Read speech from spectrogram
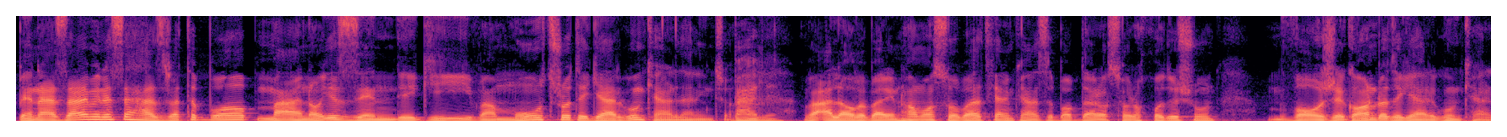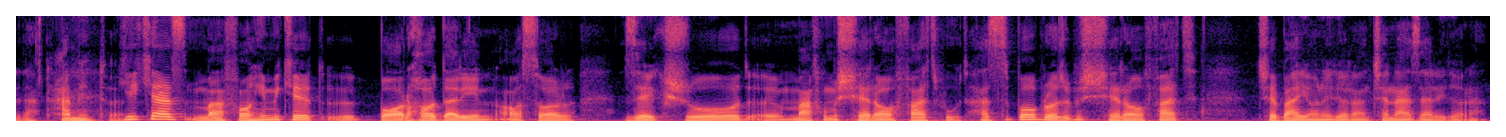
به نظر می‌رسه حضرت باب معنای زندگی و موت رو دگرگون کردن اینجا. بله. و علاوه بر اینها ما صحبت کردیم که حضرت باب در آثار خودشون واژگان رو دگرگون کردن. همینطور. یکی از مفاهیمی که بارها در این آثار ذکر شد مفهوم شرافت بود. حضرت باب راجع به شرافت چه بیانی دارن چه نظری دارند؟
